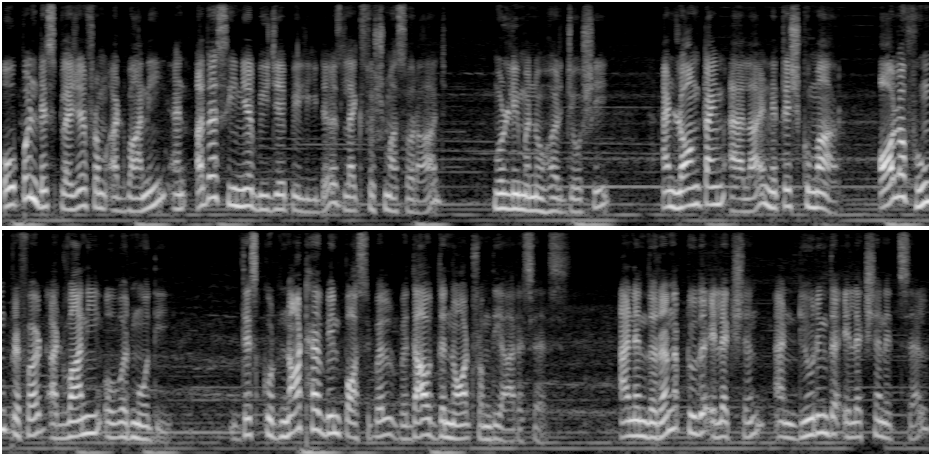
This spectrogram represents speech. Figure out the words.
open displeasure from Advani and other senior BJP leaders like Sushma Swaraj, Murli Manohar Joshi, and longtime ally Nitish Kumar, all of whom preferred Advani over Modi. This could not have been possible without the nod from the RSS. And in the run up to the election and during the election itself,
